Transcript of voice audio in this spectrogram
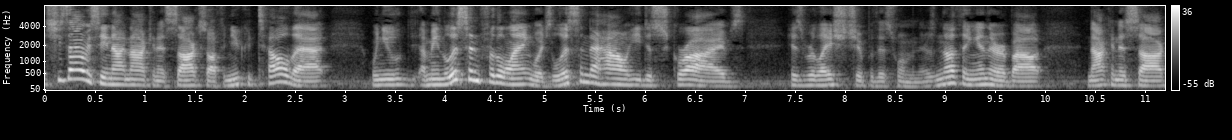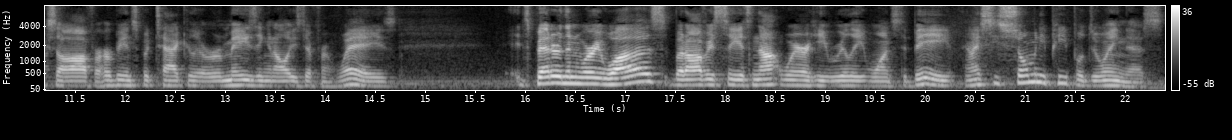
she's obviously not knocking his socks off, and you could tell that when you. I mean, listen for the language. Listen to how he describes his relationship with this woman. There's nothing in there about knocking his socks off or her being spectacular or amazing in all these different ways it's better than where he was, but obviously it's not where he really wants to be. And I see so many people doing this,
